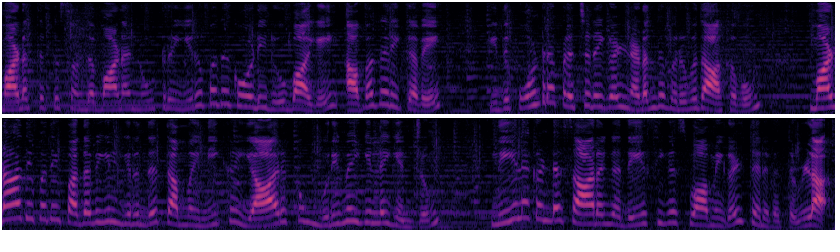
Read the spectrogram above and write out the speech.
மடத்துக்கு சொந்தமான நூற்று இருபது கோடி ரூபாயை அபகரிக்கவே இதுபோன்ற பிரச்சனைகள் நடந்து வருவதாகவும் மடாதிபதி பதவியில் இருந்து தம்மை நீக்க யாருக்கும் உரிமை இல்லை என்றும் நீலகண்ட சாரங்க தேசிக சுவாமிகள் தெரிவித்துள்ளார்.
